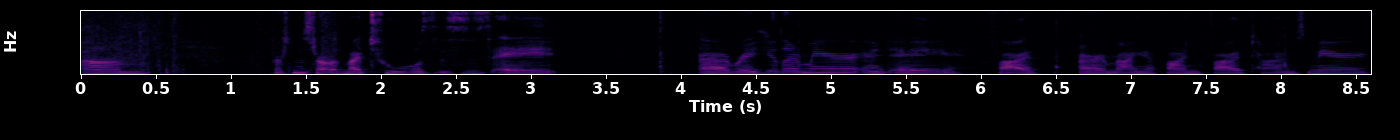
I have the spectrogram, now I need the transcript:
Um, first I'm going to start with my tools. This is a, a regular mirror and a five or magnifying five times mirror.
